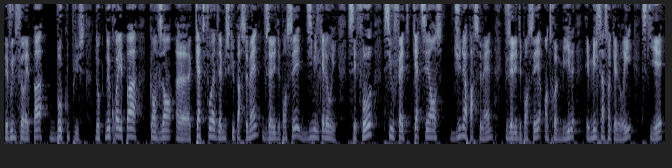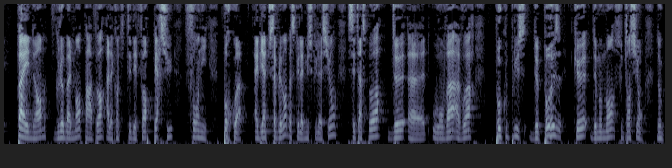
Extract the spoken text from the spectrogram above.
mais vous ne ferez pas beaucoup plus. Donc ne croyez pas qu'en faisant euh, 4 fois de la muscu par semaine, vous allez dépenser 10 000 calories. C'est faux. Si vous faites 4 séances d'une heure par semaine, vous allez dépenser entre 1000 et 1500 calories, ce qui est pas énorme globalement par rapport à la quantité d'efforts perçus fournis. Pourquoi? Eh bien tout simplement parce que la musculation, c'est un sport de, euh, où on va avoir beaucoup plus de pauses que de moments sous tension. Donc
